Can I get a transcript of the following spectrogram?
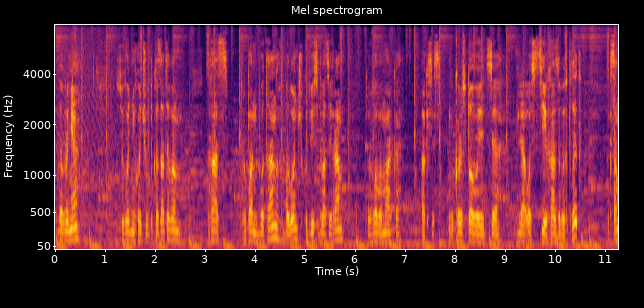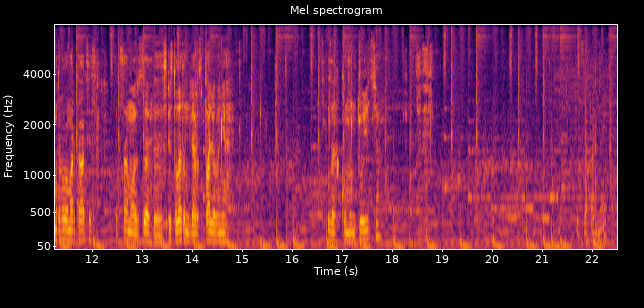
Доброго дня. Сьогодні хочу показати вам газ пропан бутан в балончику 220 грам, торгова марка Axis. Використовується для ось цих газових плит, так само торгова марка Axis, так само з, е, з пістолетом для розпалювання. Легко монтується. Запальник.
